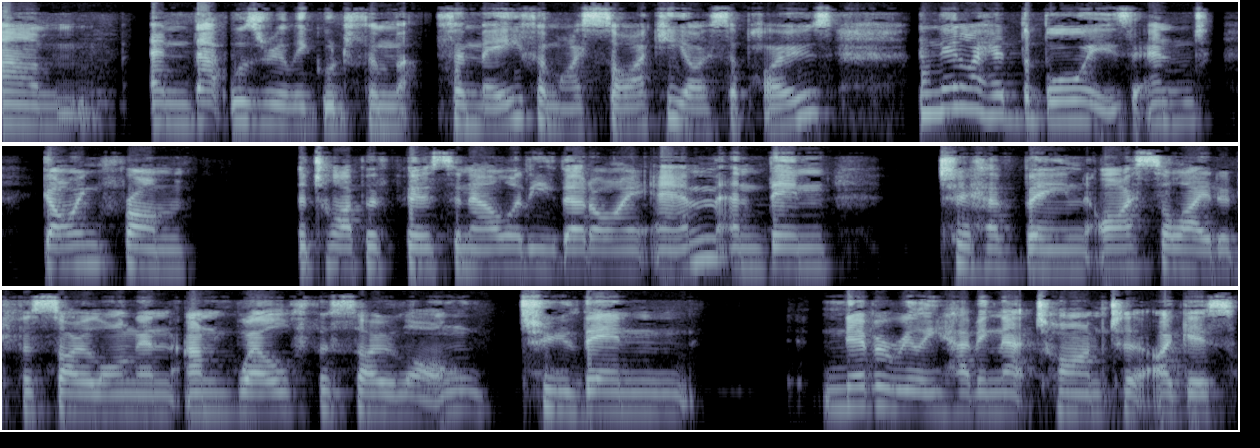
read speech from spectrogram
um, and that was really good for m- for me, for my psyche, I suppose. And then I had the boys, and going from the type of personality that I am, and then to have been isolated for so long and unwell for so long, to then never really having that time to, I guess,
